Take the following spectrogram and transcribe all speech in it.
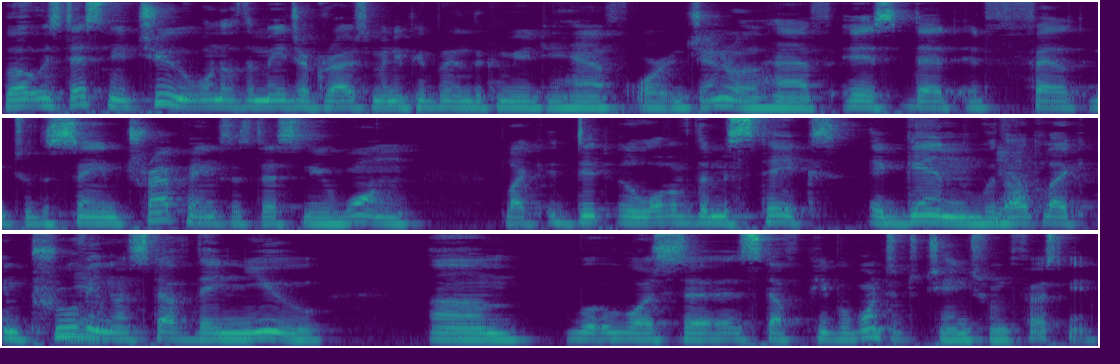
But with Destiny 2, one of the major gripes many people in the community have, or in general have, is that it fell into the same trappings as Destiny 1. Like, it did a lot of the mistakes again without, like, improving on stuff they knew um, was uh, stuff people wanted to change from the first game.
